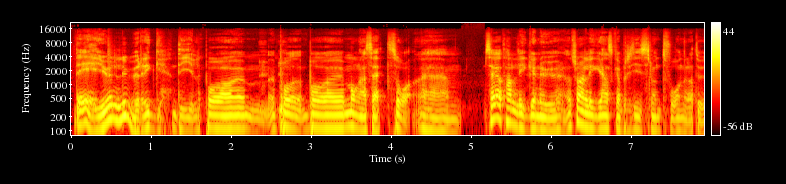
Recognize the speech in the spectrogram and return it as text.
det är ju en lurig deal på, eh, på, på många sätt så. Säg att han ligger nu, jag tror han ligger ganska precis runt 200 000.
